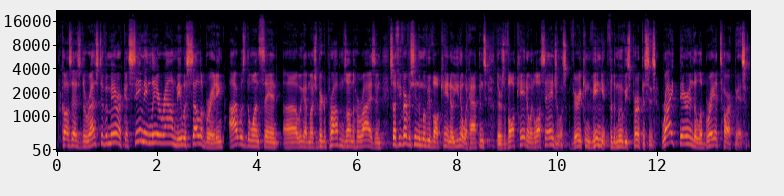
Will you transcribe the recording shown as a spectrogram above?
because as the rest of America seemingly around me was celebrating, I was the one saying, uh, we got much bigger problems on the horizon. So if you've ever seen the movie Volcano, you know what happens. There's a volcano in Los Angeles. Very convenient for the movie's purposes. Right there in the La Brea tar pits.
